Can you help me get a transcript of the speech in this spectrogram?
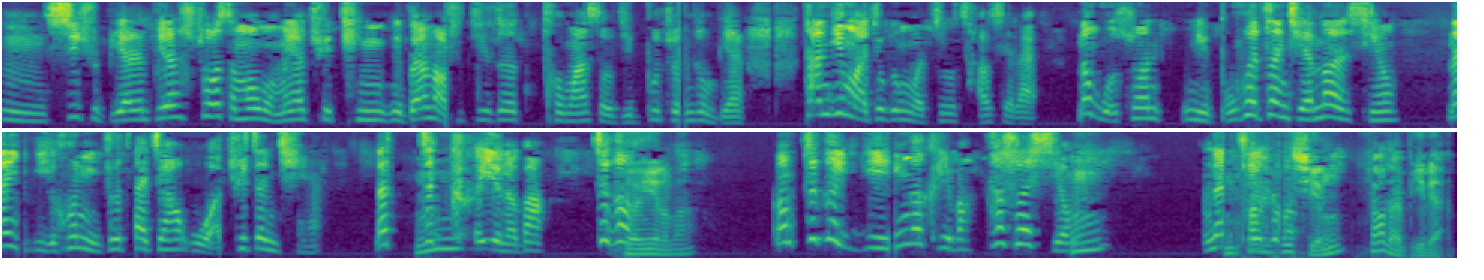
嗯吸取别人，别人说什么我们要去听，你不要老是低着头玩手机，不尊重别人。他立马就跟我就吵起来。那我说你不会挣钱，那行，那以后你就在家我去挣钱，那这嗯可以了吧？这个可以了吗？嗯，这个也应该可以吧？他说行，嗯，那他说行，要点逼脸吗。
